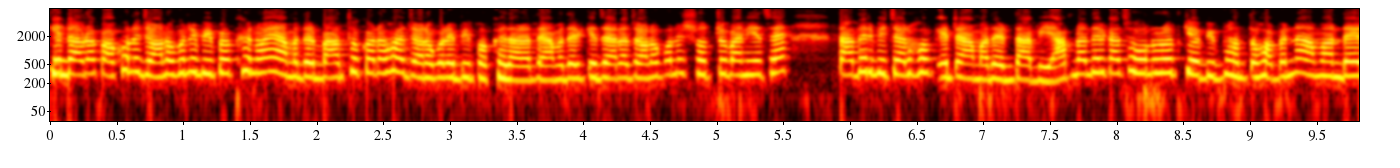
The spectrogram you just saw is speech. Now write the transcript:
কিন্তু আমরা কখনো জনগণের বিপক্ষে নয়, আমাদের বাধ্য করা হয় জনগণের বিপক্ষে দাঁড়াতে। আমাদেরকে যারা জনগণের শত্রু বানিয়েছে, তাদের বিচার হোক, এটা আমাদের দাবি। আপনাদের কাছে অনুরোধ, কেউ বিভ্রান্ত হবেন না। আমাদের,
